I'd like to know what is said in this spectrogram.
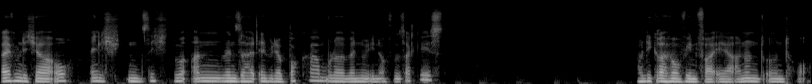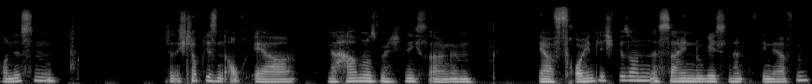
greifen dich ja auch eigentlich in sich nur an, wenn sie halt entweder Bock haben oder wenn du ihnen auf den Sack gehst. Aber die greifen auf jeden Fall eher an und, und Hornissen, ich glaube, die sind auch eher, na harmlos möchte ich nicht sagen, ähm, eher freundlich gesonnen, es sei denn, du gehst ihnen halt auf die Nerven.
